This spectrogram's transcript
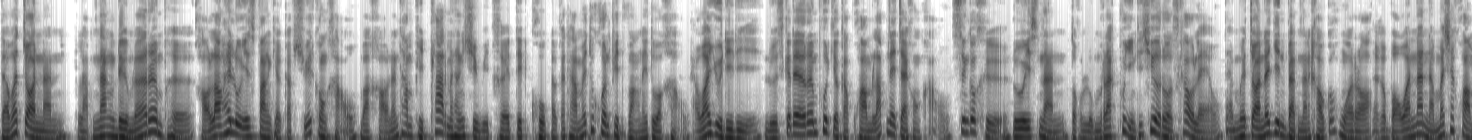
แต่ว่าจอห์นนั้นกลับนั่งดื่มแล้วเริ่มเพ้อเขาเล่าให้ลุยส์ฟังเกี่ยวกับชีวิตของเขา ว่าเขานั้นทำผิดพลาดมาทั้งชีวิตเคยติดคุกแล้วก็ทำให้ทุกคนผิดหวังในตัวเขา แต่ว่าอยู่ดีๆลุยส์ก็ได้เริ่มพูดเกี่ยวกับความลับในใจของเขา ซึ่งก็คือลุยส์นั้นตกหลุมรักผู้หญิงที่ชื่อโรสเข้าแล้ว แต่เมื่อจอห์นได้ยินแบบนั้นเขาก็หัวเราะแล้วก็บอกว่านั่นน่ะไม่ใช่ความ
